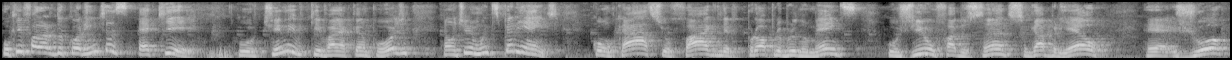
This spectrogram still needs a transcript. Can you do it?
O que falar do Corinthians é que o time que vai a campo hoje é um time muito experiente, com Cássio, Fagner, próprio Bruno Mendes, o Gil, Fábio Santos, Gabriel, é, Jô.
